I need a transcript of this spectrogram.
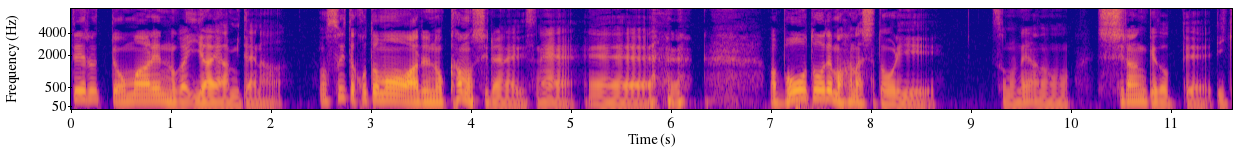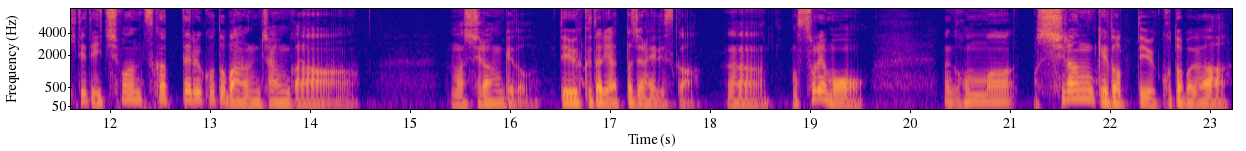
てるって思われるのが嫌や、みたいな。そういったこともあるのかもしれないですね。えー まあ、冒頭でも話した通り、そのね、あの、知らんけどって生きてて一番使ってる言葉なんちゃうんかな。まあ知らんけどっていうくだりあったじゃないですか。うん。ま、それも、なんかほんま、知らんけどっていう言葉が、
